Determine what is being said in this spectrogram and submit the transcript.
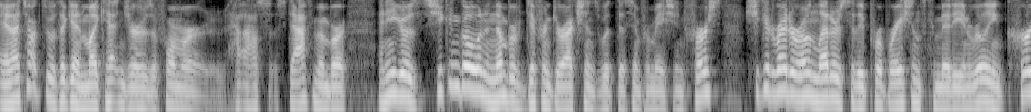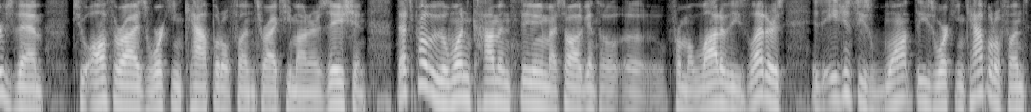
And I talked with, again, Mike Hettinger, who's a former House staff member, and he goes, she can go in a number of different directions with this information. First, she could write her own letters to the Appropriations Committee and really encourage them to authorize working capital funds for IT modernization. That's probably the one common theme I saw against uh, uh, from a lot of these letters is agencies want these working capital funds,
